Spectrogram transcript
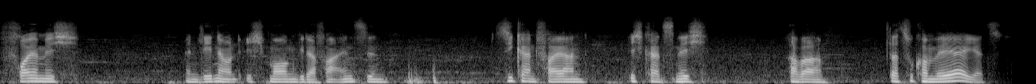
freue mich, wenn Lena und ich morgen wieder vereint sind. Sie kann feiern, ich kann es nicht, aber dazu kommen wir ja jetzt.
